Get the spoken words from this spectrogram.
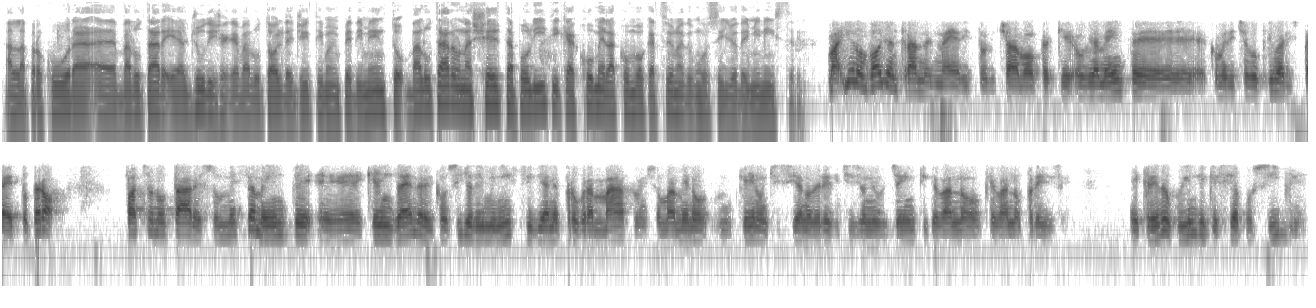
alla Procura eh, valutare, e al giudice che valutò il legittimo impedimento, valutare una scelta politica come la convocazione di un Consiglio dei Ministri? Ma io non voglio entrare nel merito, diciamo, perché ovviamente, come dicevo prima, rispetto, però faccio notare sommessamente eh, che in genere il Consiglio dei Ministri viene programmato, insomma, a meno che non ci siano delle decisioni urgenti che vanno, che vanno prese. E credo quindi che sia possibile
